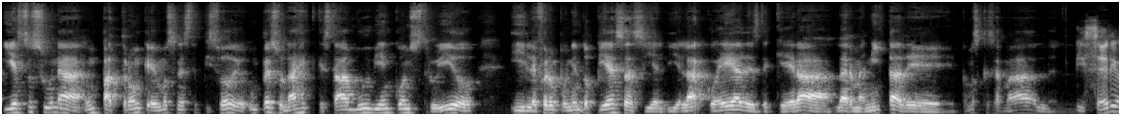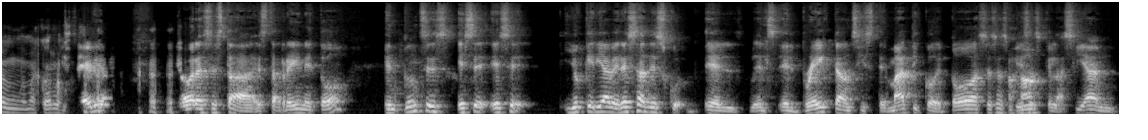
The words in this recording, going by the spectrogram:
y esto es una, un patrón que vemos en este episodio, un personaje que estaba muy bien construido y le fueron poniendo piezas y el, y el arco ella desde que era la hermanita de, ¿cómo es que se llamaba? Viserion, no me acuerdo. Viserion, y ahora es esta, esta reina y todo. Entonces, ese, ese, yo quería ver esa el, el, el, breakdown sistemático de todas esas piezas Ajá. que la hacían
